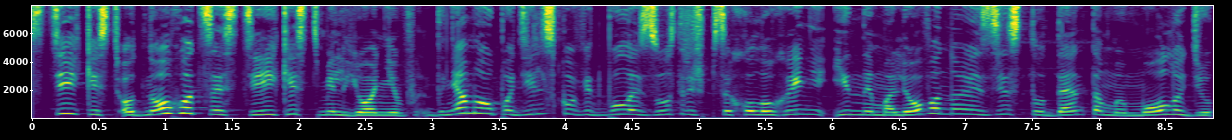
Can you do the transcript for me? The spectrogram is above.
Стійкість одного це стійкість мільйонів. Днями у Подільську відбулась зустріч психологині Інни Мальованої зі студентами, молоддю,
